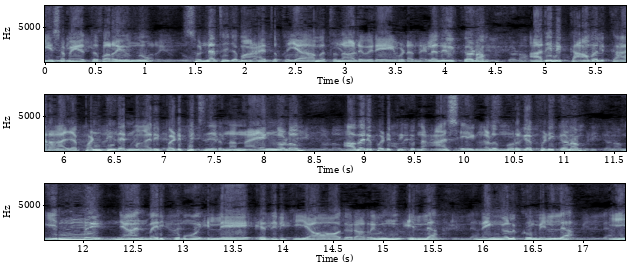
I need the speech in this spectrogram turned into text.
ഈ സമയത്ത് പറയുന്നു. സുന്നത്ത് ജമാഅത്ത് കയ്യാമത്ത് നാൾ വരെ ഇവിടെ നിലനിൽക്കണം. അതിന് കാവൽക്കാരായ പണ്ഡിതന്മാര് പഠിപ്പിച്ചു തരുന്ന നയങ്ങളും അവർ പഠിപ്പിക്കുന്ന ആശയങ്ങളും മുറുകെ പിടിക്കണം. ഇന്ന് ഞാൻ മരിക്കുമോ ഇല്ലേ എന്നെനിക്ക് യാതൊരു അറിവും ഇല്ല നിങ്ങൾക്കും ഇല്ല. ഈ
